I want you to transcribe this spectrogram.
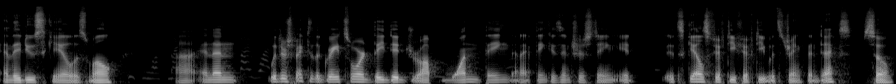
and they do scale as well. Uh, and then with respect to the greatsword, they did drop one thing that I think is interesting. It it scales 50-50 with strength and dex. So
